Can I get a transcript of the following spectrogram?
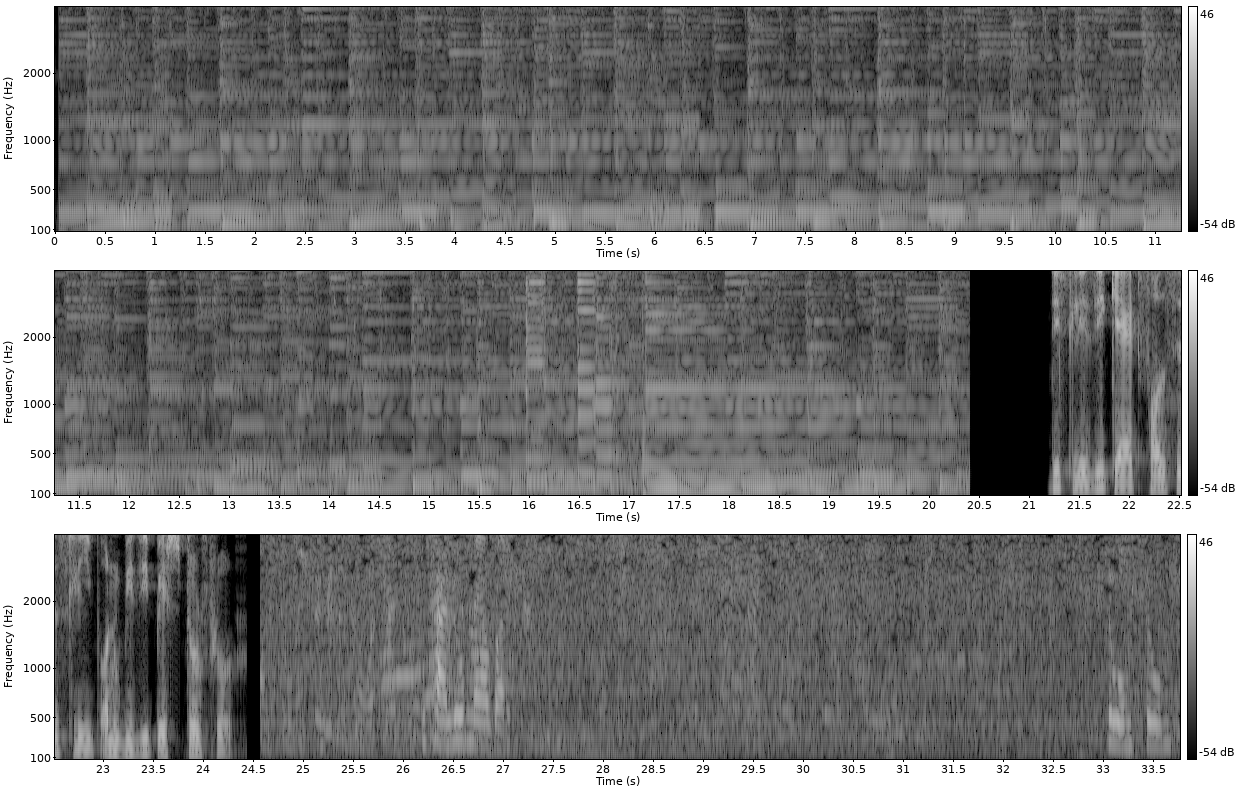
This lazy cat falls asleep on busy pet store floor. Zoom, zoom.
